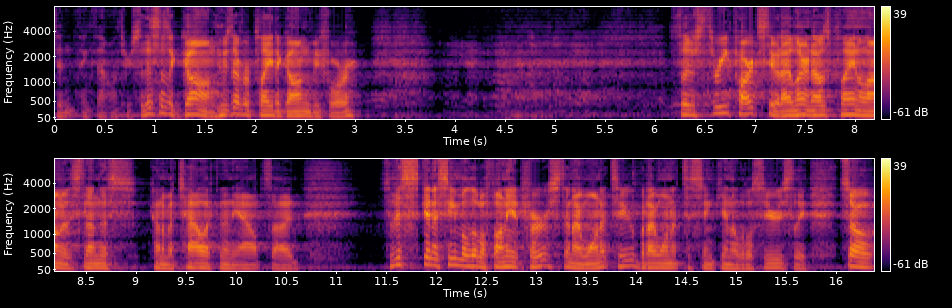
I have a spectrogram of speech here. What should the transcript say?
Didn't think that one through. So this is a gong. Who's ever played a gong before? So there's three parts to it. I learned I was playing along with this, then this kind of metallic, and then the outside. So this is going to seem a little funny at first, and I want it to, but I want it to sink in a little seriously. So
